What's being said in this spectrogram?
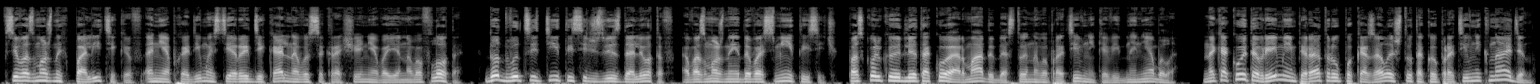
всевозможных политиков о необходимости радикального сокращения военного флота, до 20 тысяч звездолетов, а возможно и до 8 тысяч, поскольку и для такой армады достойного противника видно не было. На какое-то время императору показалось, что такой противник найден.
